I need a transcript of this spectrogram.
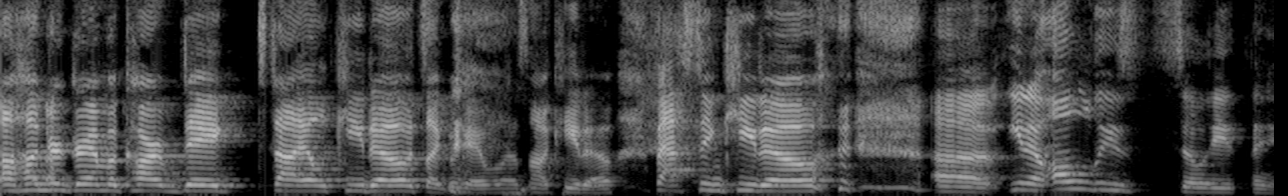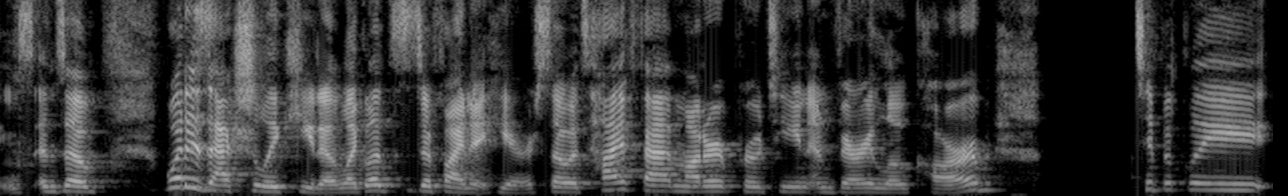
a hundred gram of carb day style keto. It's like, okay, well, that's not keto. Fasting keto, uh, you know, all these silly things. And so, what is actually keto? Like, let's define it here. So, it's high fat, moderate protein, and very low carb. Typically,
